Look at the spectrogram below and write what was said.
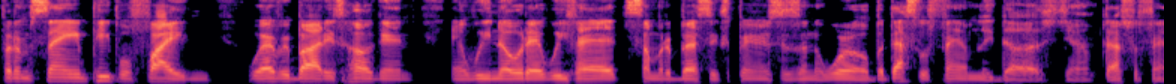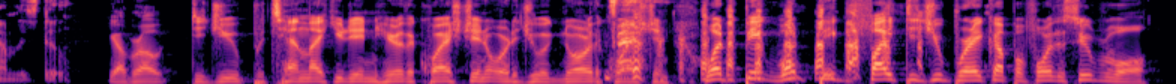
for them same people fighting where everybody's hugging and we know that we've had some of the best experiences in the world but that's what family does jim that's what families do yeah, bro. Did you pretend like you didn't hear the question, or did you ignore the question? what big, what big fight did you break up before the Super Bowl?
